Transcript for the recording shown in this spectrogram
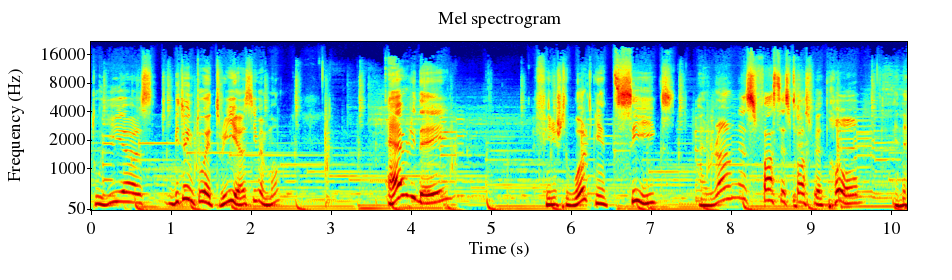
two years, between two and three years, even more. Every day, finished working at six. I run as fast as possible at home, and I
